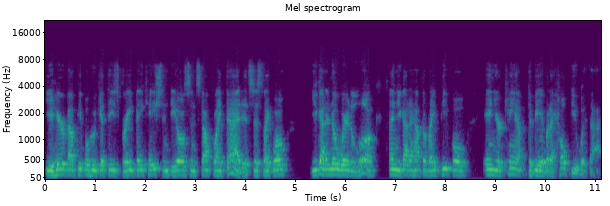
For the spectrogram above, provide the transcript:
you hear about people who get these great vacation deals and stuff like that. It's just like, well, you got to know where to look and you got to have the right people in your camp to be able to help you with that.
